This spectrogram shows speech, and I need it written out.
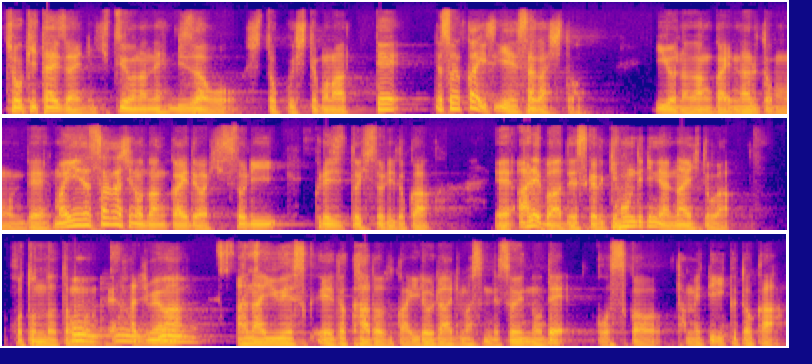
長期滞在に必要なね、ビザを取得してもらって、で、それから家探しというような段階になると思うんで、まあ、家探しの段階ではヒストリー、クレジットヒストリーとか、えーあればですけど、基本的にはない人がほとんどだと思うので、うんうん初めはうんアナ US、カードとかいろいろありますんで、そういうので、こう、スコアを貯めていくとか、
